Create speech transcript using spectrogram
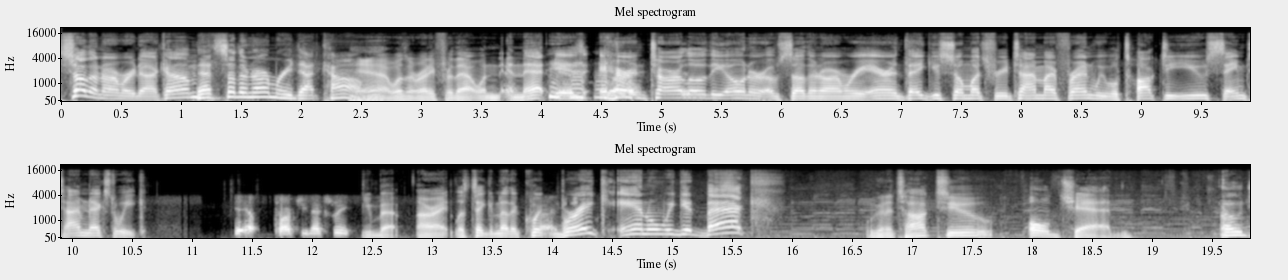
SouthernArmory.com. That's southernarmory.com. Yeah, I wasn't ready for that one. And that is Aaron Tarlow, the owner of Southern Armory. Aaron, thank you so much for your time, my friend. We will talk to you same time next week. Yep. Talk to you next week. You bet. All right, let's take another quick break. And when we get back, we're going to talk to old Chad, OG.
